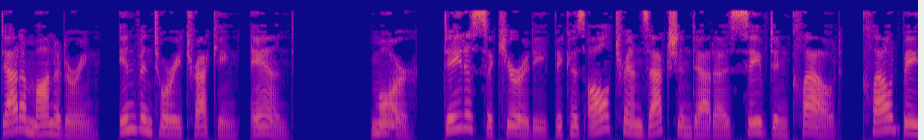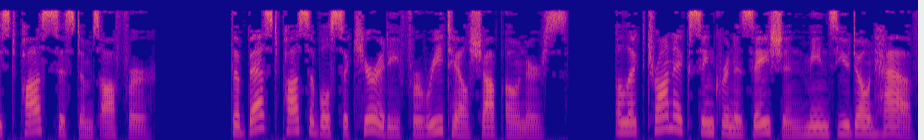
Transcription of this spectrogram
data monitoring, inventory tracking, and more. Data security because all transaction data is saved in cloud, cloud based POS systems offer the best possible security for retail shop owners. Electronic synchronization means you don't have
